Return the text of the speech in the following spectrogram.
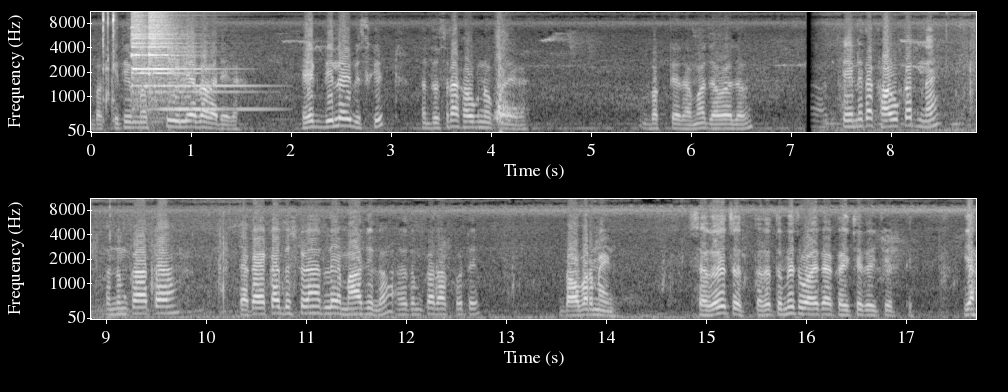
बघ किती मस्ती इली बघा ते का एक दिलंय बिस्किट पण दुसरा खाऊक नको आहे. का बघते थांबा जवळ जाऊन. त्याने तर खाऊकच नाही पण तुमका आता एका एका बिस्किटातले मा दिलं आता तुमका दाखवते. डॉबरमॅन. सगळेच आहेत आता तुम्हीच का खयचे खयचे आहेत ते. या.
